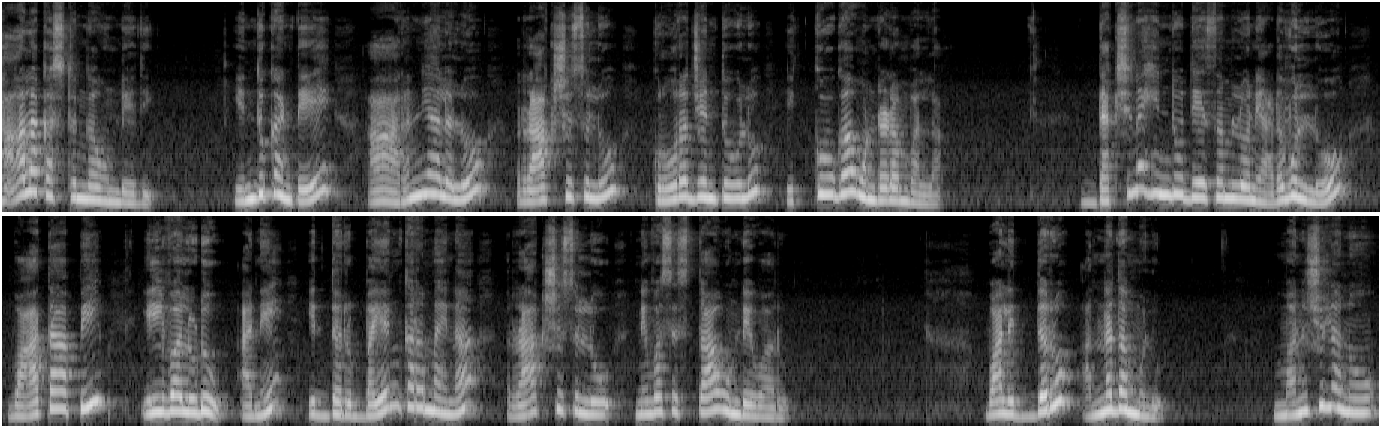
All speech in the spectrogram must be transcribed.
చాలా కష్టంగా ఉండేది. ఎందుకంటే ఆ అరణ్యాలలో రాక్షసులు క్రూర జంతువులు ఎక్కువగా ఉండడం వల్ల. దక్షిణ హిందూ దేశంలోని అడవుల్లో వాతాపి ఇల్వలుడు అనే ఇద్దరు భయంకరమైన రాక్షసులు నివసిస్తూ ఉండేవారు. వాళ్ళిద్దరూ అన్నదమ్ములు. మనుషులను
